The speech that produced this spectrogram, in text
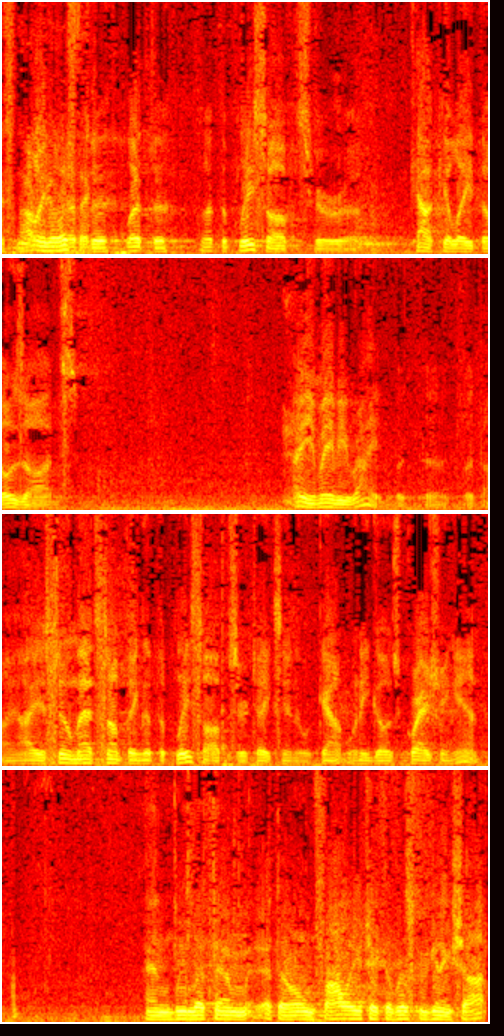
It's not realistic. Let the, let the, let the police officer uh, calculate those odds. Hey, you may be right, but, uh, but I, I assume that's something that the police officer takes into account when he goes crashing in. And we let them, at their own folly, take the risk of getting shot?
